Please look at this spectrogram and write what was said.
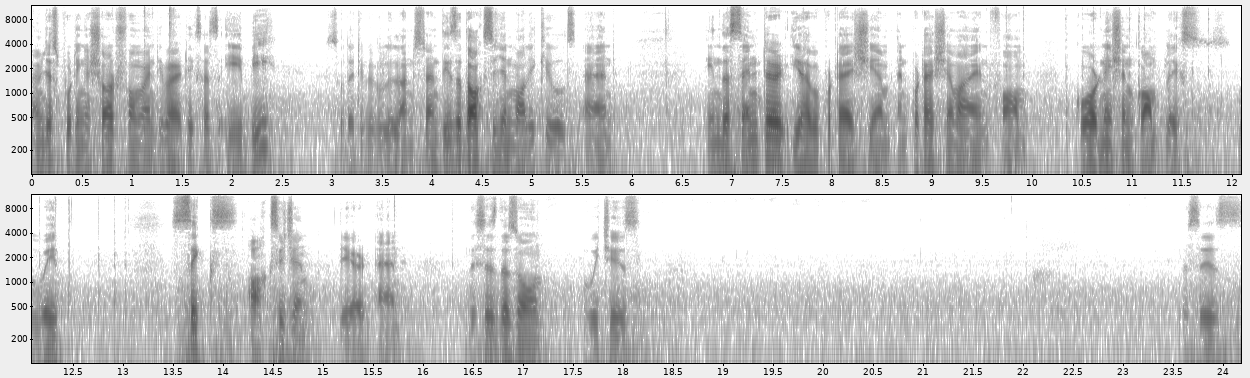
I am just putting a short form of antibiotics as AB. So, that you people will understand these are the oxygen molecules and in the center you have a potassium and potassium ion form coordination complex with 6 oxygen there and this is the zone which is this is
